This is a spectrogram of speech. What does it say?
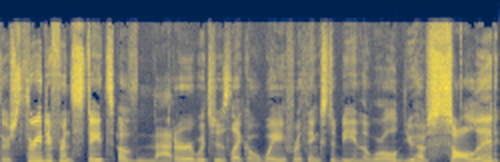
There's three different states of matter, which is like a way for things to be in the world. You have solid,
